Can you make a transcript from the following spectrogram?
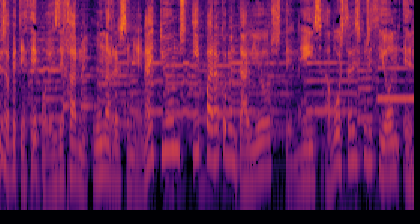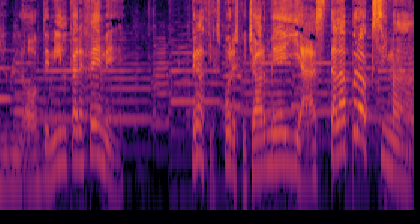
os apetece podéis dejarme una reseña en iTunes y para comentarios tenéis a vuestra disposición el blog de Milcar FM. Gracias por escucharme y hasta la próxima.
